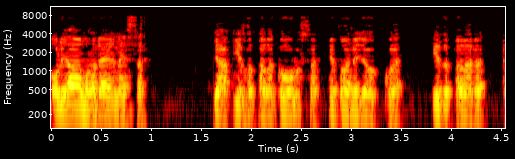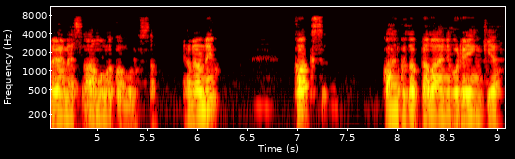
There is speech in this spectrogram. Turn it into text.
oli aamulla reeneissä ja iltapäivällä koulussa, ja toinen joukkue iltapäivällä reeneissä aamulla koulussa. Ja ne on niin kaksi 20 pelaajaa niin rinkiä,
